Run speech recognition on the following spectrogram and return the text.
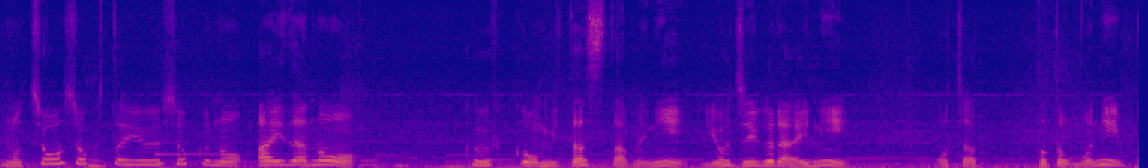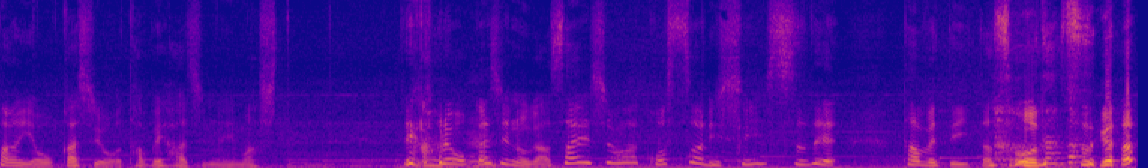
その朝食と夕食の間の空腹を満たすために4時ぐらいにお茶とともにパンやお菓子を食べ始めましたでこれおかしいのが最初はこっそり寝室で食べていたそうですが。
